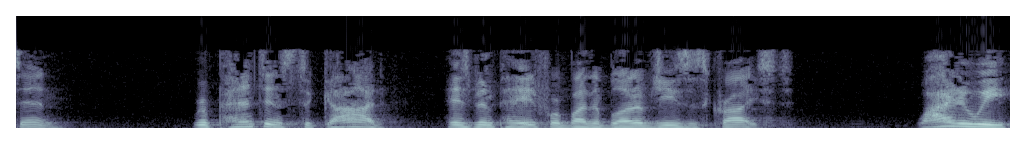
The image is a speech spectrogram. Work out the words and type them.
sin? Repentance to God has been paid for by the blood of Jesus Christ. Why do we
